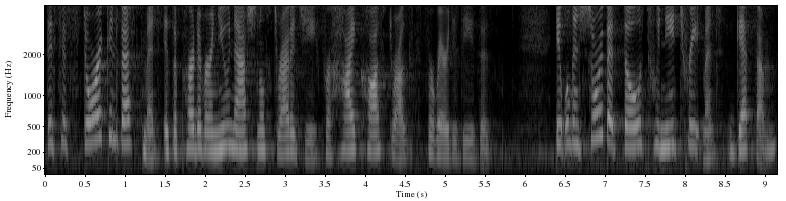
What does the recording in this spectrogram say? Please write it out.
This historic investment is a part of our new national strategy for high cost drugs for rare diseases. It will ensure that those who need treatment get them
